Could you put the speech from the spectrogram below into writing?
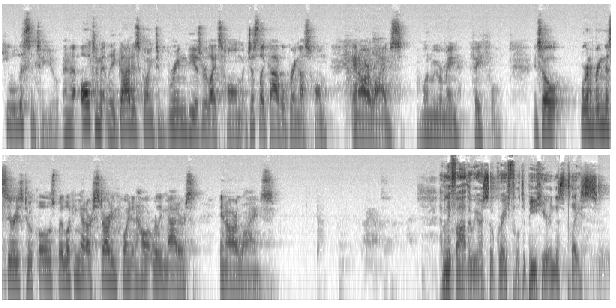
he will listen to you. And that ultimately, God is going to bring the Israelites home, just like God will bring us home in our lives when we remain faithful. And so, we're going to bring this series to a close by looking at our starting point and how it really matters in our lives. Heavenly Father, we are so grateful to be here in this place.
